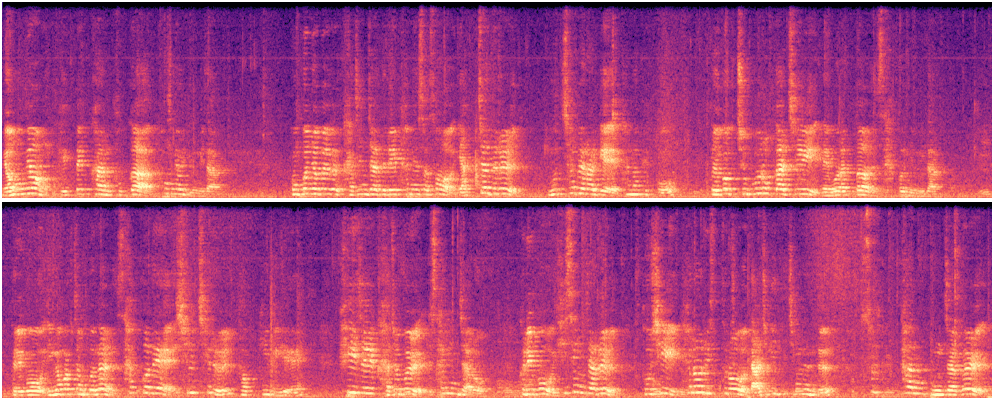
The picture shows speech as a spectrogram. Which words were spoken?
명명 백백한 국가 폭력입니다. 공권력을 가진 자들의 편에 서서 약자들을 무차별하게 탄압했고 결국 죽음으로까지 내몰았던 사건입니다. 그리고 이명박 정권은 사건의 실체를 덮기 위해 피해자의 가족을 살인자로 그리고 희생자를 도시 테러리스트로 나중에 찍는 듯 숱한 공작을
